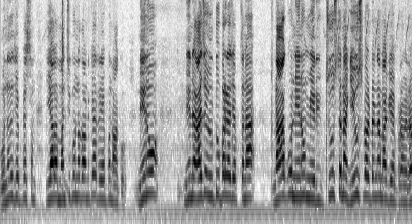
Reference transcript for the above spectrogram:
ఉన్నది చెప్పేస్తాం. ఇవాళ మంచిగా ఉన్న దానికే రేపు నాకు. నేను నేను యాజ్ అ యూట్యూబర్గా చెప్తున్నా నాకు నేను మీరు చూస్తే నాకు యూస్ పడటంగా నాకు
